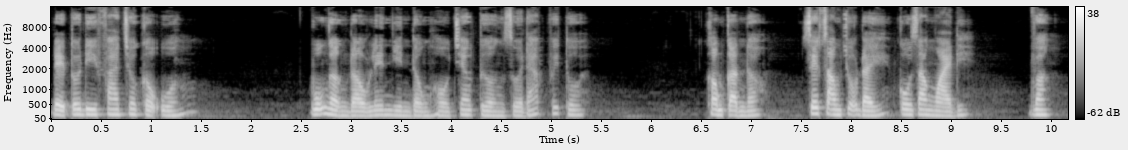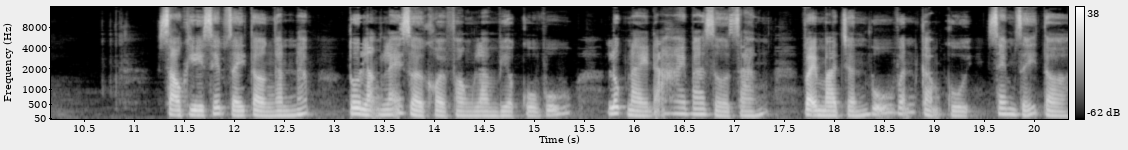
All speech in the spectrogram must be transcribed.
Để tôi đi pha cho cậu uống. Vũ ngẩng đầu lên nhìn đồng hồ treo tường rồi đáp với tôi. Không cần đâu. Xếp xong chỗ đấy, cô ra ngoài đi. Vâng. Sau khi xếp giấy tờ ngăn nắp, tôi lặng lẽ rời khỏi phòng làm việc của Vũ. Lúc này đã 2-3 giờ sáng, vậy mà Trấn Vũ vẫn cặm cụi xem giấy tờ.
